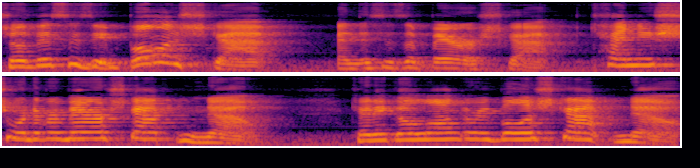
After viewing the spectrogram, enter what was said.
So this is a bullish gap, and this is a bearish gap. Can you short of a bearish gap? No. Can you go long of a bullish gap? No.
